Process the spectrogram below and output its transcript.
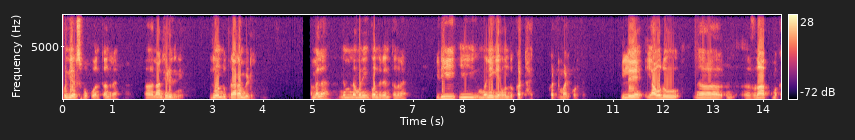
ಬಗೆಹರಿಸ್ಬೇಕು ಅಂತಂದ್ರೆ ನಾನು ಹೇಳಿದ್ದೀನಿ. ಇದು ಒಂದು ಪ್ರಾರಂಭ ಬಿಡ್ರಿ ಆಮೇಲೆ ನಿಮ್ಮ ನಮ್ಮ ಮನೆಗೆ ಬಂದ್ರಿ ಅಂತಂದ್ರೆ ಇಡೀ ಈ ಮನೆಗೆ ಒಂದು ಕಟ್ ಹಾಕಿ, ಕಟ್ ಮಾಡಿಕೊಡ್ತೇವೆ ಇಲ್ಲಿ ಯಾವುದೂ ಋಣಾತ್ಮಕ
